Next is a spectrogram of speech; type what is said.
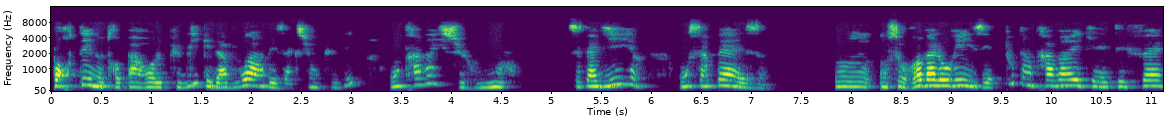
porter notre parole publique et d'avoir des actions publiques, on travaille sur nous. C'est-à-dire, on s'apaise, on, se revalorise. Il y a tout un travail qui a été fait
